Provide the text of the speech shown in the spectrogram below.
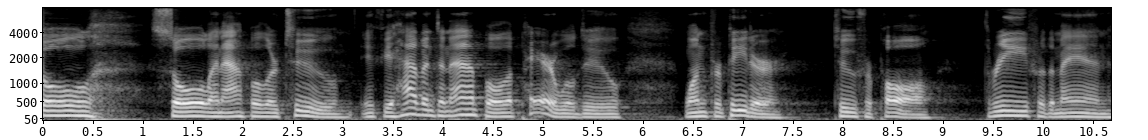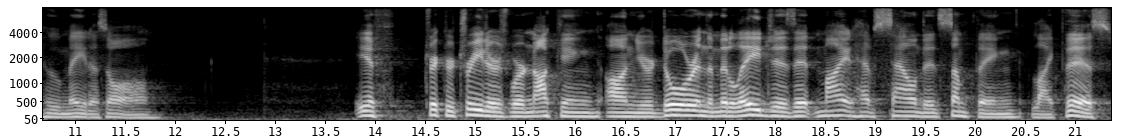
Soul, soul, an apple or two. If you haven't an apple, a pear will do. One for Peter, two for Paul, three for the man who made us all. If trick or treaters were knocking on your door in the Middle Ages, it might have sounded something like this.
